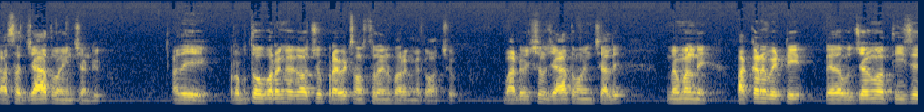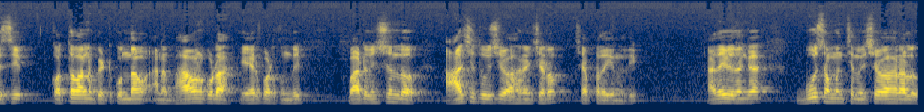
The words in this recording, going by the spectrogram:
కాస్త జాగ్రత్త వహించండి. అది ప్రభుత్వ పరంగా కావచ్చు ప్రైవేట్ సంస్థలైన పరంగా కావచ్చు. వాటి విషయంలో జాగ్రత్త వహించాలి. మిమ్మల్ని పక్కన పెట్టి లేదా ఉద్యోగంలో తీసేసి కొత్త వాళ్ళని పెట్టుకుందాం అనే భావన కూడా ఏర్పడుతుంది. వాటి విషయంలో ఆచితూచి వ్యవహరించడం చెప్పదగినది. అదేవిధంగా భూ సంబంధించిన విషయ వ్యవహారాలు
